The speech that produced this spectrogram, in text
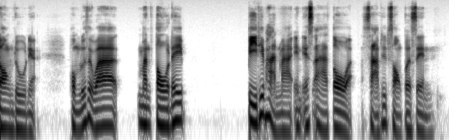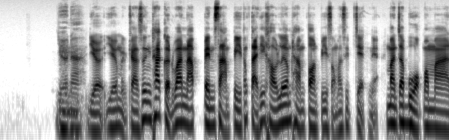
ลองดูเนี่ย ผมรู้สึกว่ามันโตได้ปีที่ผ่านมา NSR โตอะ32เปอร์เซ็นต์เยอะนะเยอะเยอะเหมือนกัน ซึ่งถ้าเกิดว่านับเป็น 3 ปีตั้งแต่ที่เขาเริ่มทำตอนปี 2017 เนี่ย มันจะบวกประมาณ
